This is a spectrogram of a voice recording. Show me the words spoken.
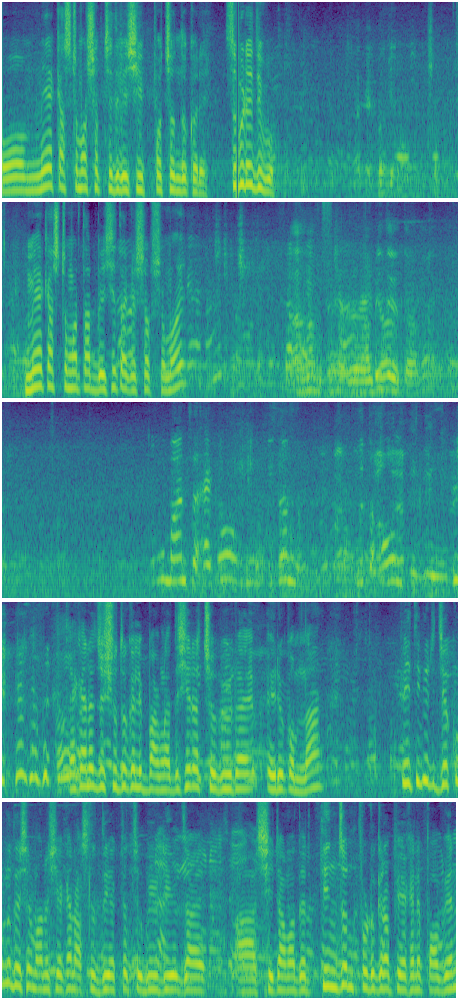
ও মেয়ে কাস্টমার সবচেয়ে বেশি পছন্দ করে। ছবিটা দিব। মেয়ে কাস্টমার তার বেশি থাকে সব এখানে যে শুধু খালি বাংলাদেশের ছবি উঠায় এরকম না পৃথিবীর যে কোনো দেশের মানুষ এখানে আসলে দুই একটা ছবি উঠিয়ে যায় আর সেটা আমাদের তিনজন ফটোগ্রাফি এখানে পাবেন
